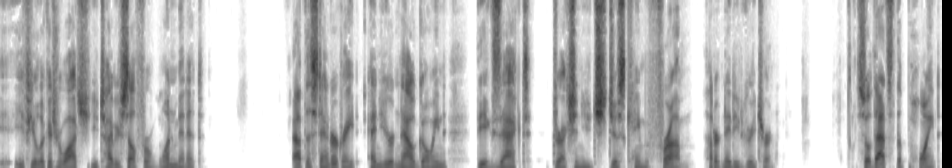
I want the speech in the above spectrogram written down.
if you look at your watch, you time yourself for 1 minute at the standard rate and you're now going the exact direction you just came from 180 degree turn. So that's the point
